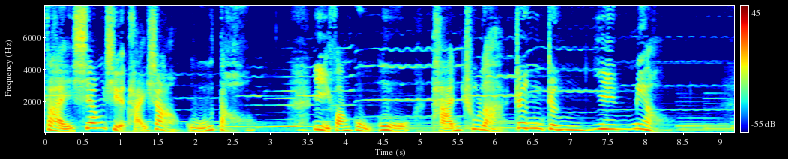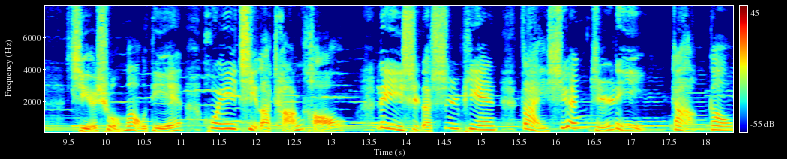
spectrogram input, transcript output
在香雪台上舞蹈。一方古木弹出了铮铮音妙，绝硕耄耋挥起了长毫，历史的诗篇在宣纸里长高。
